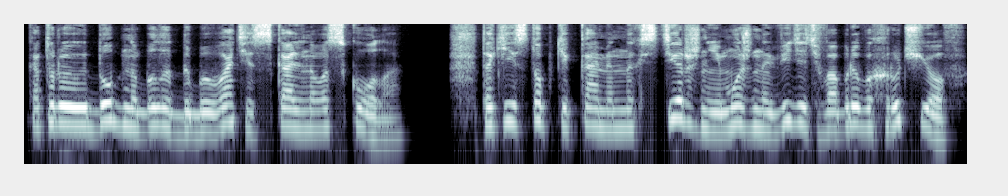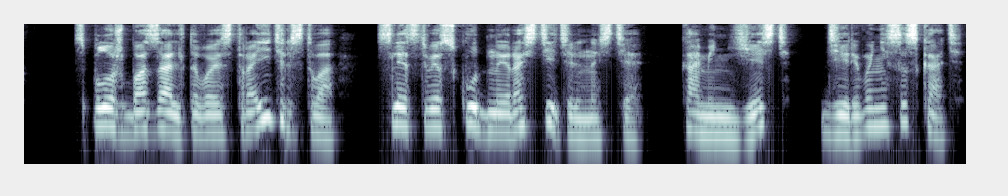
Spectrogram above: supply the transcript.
которые удобно было добывать из скального скола. Такие стопки каменных стержней можно видеть в обрывах ручьев. Сплошь базальтовое строительство – следствие скудной растительности. Камень есть, дерево не сыскать.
